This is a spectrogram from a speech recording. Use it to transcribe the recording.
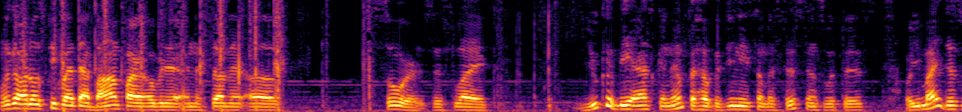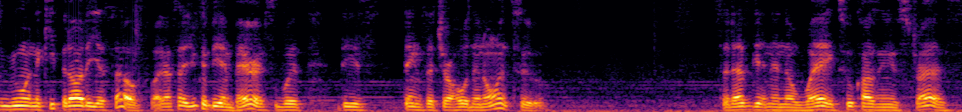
Look at all those people at that bonfire over there in the Seven of uh, Swords. It's like, you could be asking them for help if you need some assistance with this. Or you might just be wanting to keep it all to yourself. Like I said, you could be embarrassed with these things that you're holding on to. So that's getting in the way too, causing you stress.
